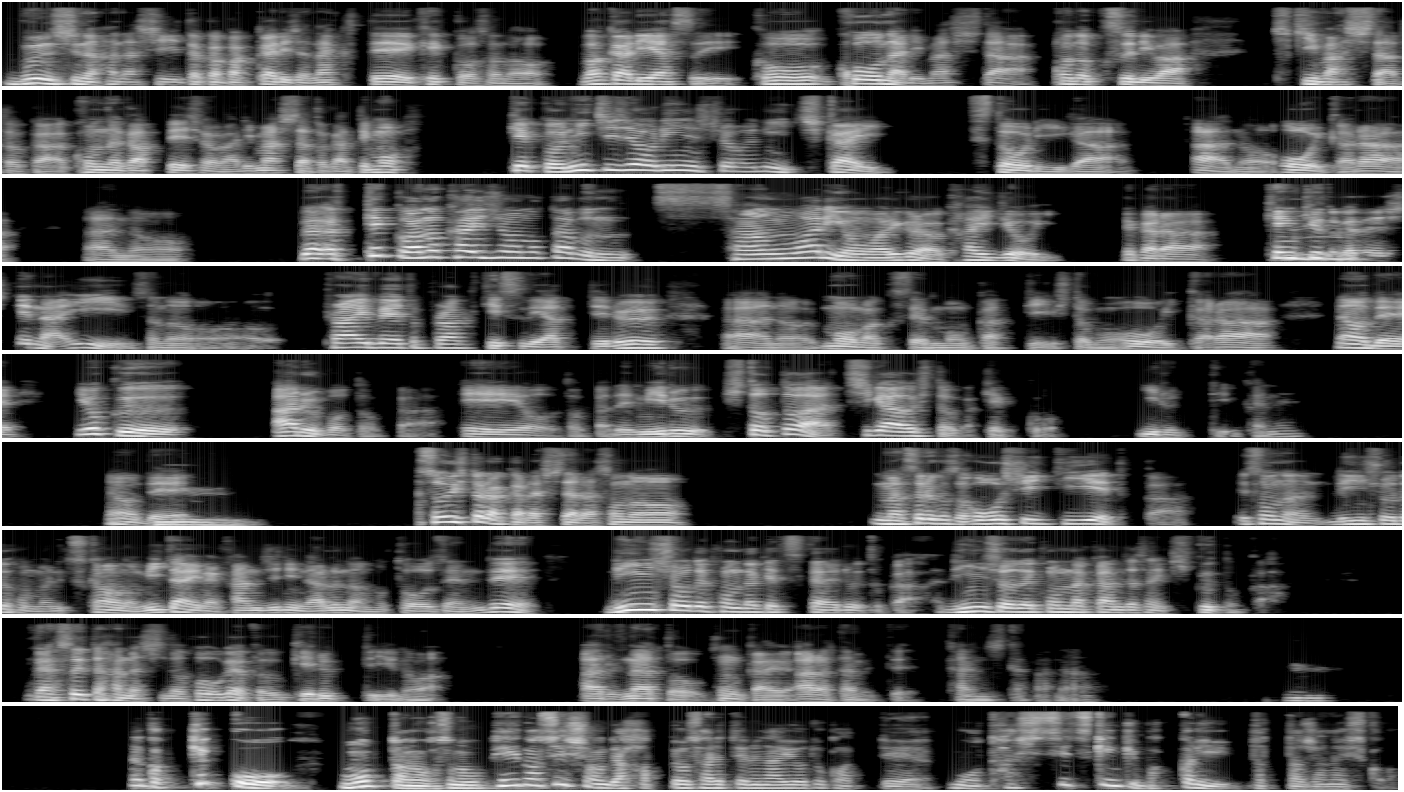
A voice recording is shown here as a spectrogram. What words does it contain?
分子の話とかばっかりじゃなくて、結構その分かりやすい、こう、こうなりました。この薬は効きましたとか、こんな合併症がありましたとかって、もう結構日常臨床に近いストーリーがあの多いから、あの、だから結構あの会場の多分3割、4割ぐらいは開業医。だから研究とかでしてない、うん、その、プライベートプラクティスでやってる、あの、網膜専門家っていう人も多いから、なので、よくアルボとか AO とかで見る人とは違う人が結構いるっていうかね。なので、うん、そういう人らからしたら、その、まあ、それこそ OCTA とか、そんな臨床でほんまに使うのみたいな感じになるのも当然で、臨床でこんだけ使えるとか、臨床でこんな患者さんに聞くとか、そういった話の方がやっぱ受けるっていうのはあるなと、今回改めて感じたかな。うんなんか結構思ったのが、そのペーパーセッションで発表されてる内容とかって、もう多施設研究ばっかりだったじゃないですか。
